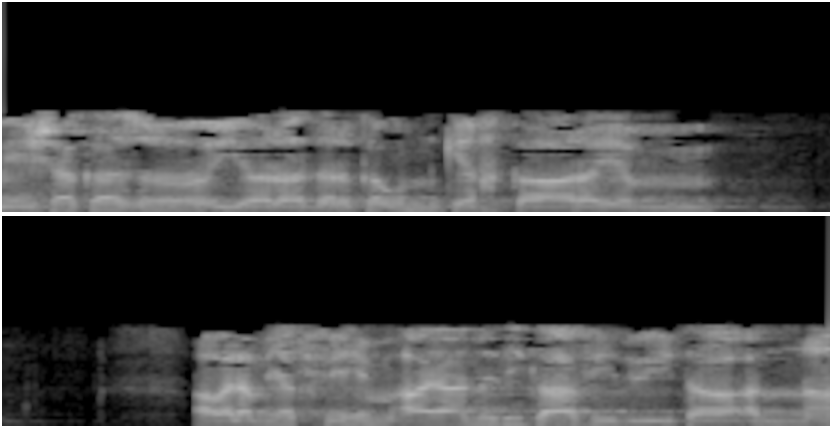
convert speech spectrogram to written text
بشک از ير در کون کې خکاریم اولم یکفهم آیا ندی کافی دویتا انا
